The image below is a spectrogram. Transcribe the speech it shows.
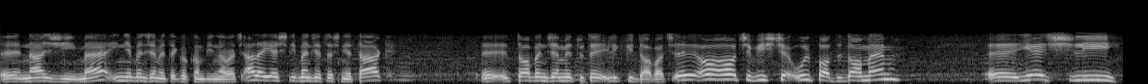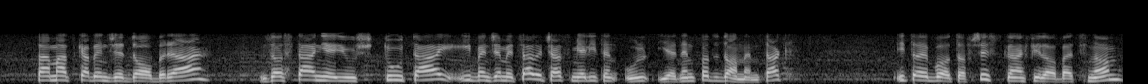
y, na zimę i nie będziemy tego kombinować, ale jeśli będzie coś nie tak, y, to będziemy tutaj likwidować. O, oczywiście ul pod domem, jeśli ta matka będzie dobra, zostanie już tutaj i będziemy cały czas mieli ten ul jeden pod domem, tak? I to by było to wszystko na chwilę obecną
